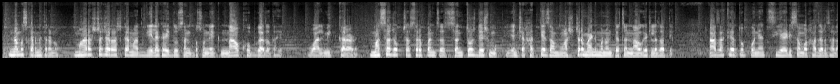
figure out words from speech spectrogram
नमस्कार मित्रांनो महाराष्ट्राच्या राजकारणात गेल्या काही दिवसांपासून एक नाव खूप गाजत आहे वाल्मिक कराड. मसाजोगचा सरपंच संतोष देशमुख यांच्या हत्येचा मास्टर माइंड म्हणून त्याचं नाव घेतलं जाते. आज अखेर तो पुण्यात सीआयडी समोर हजर झाला.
